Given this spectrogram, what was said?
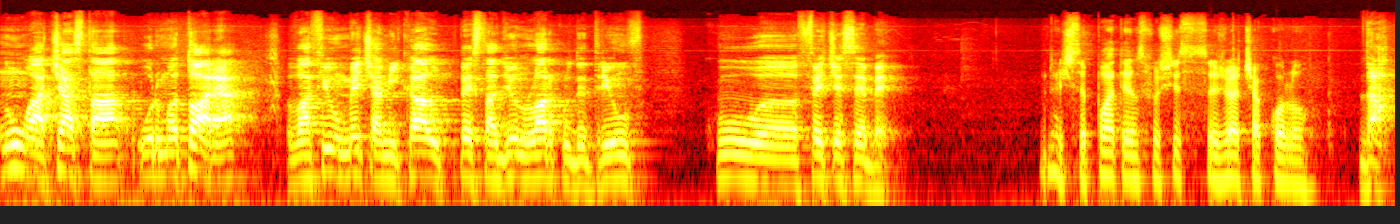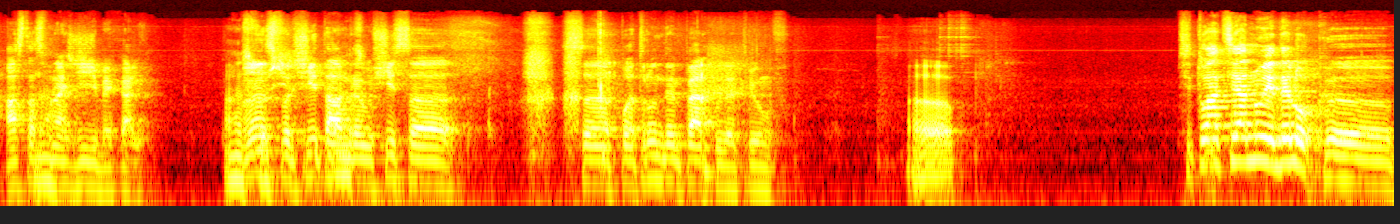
nu aceasta, următoarea, va fi un meci amical pe stadionul Arcul de Triunf cu FCSB. Deci se poate în sfârșit să se joace acolo. Da, asta spunea da. Gigi Becali. În sfârșit, în sfârșit am reușit să, să pătrundem pe arcul de triumf. Uh. Situația nu e deloc uh,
